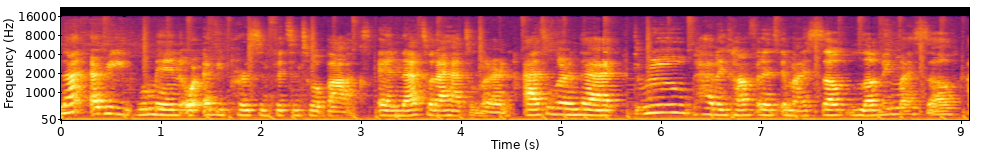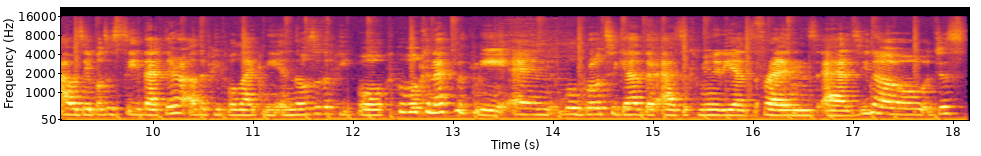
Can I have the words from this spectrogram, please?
not every woman or every person fits into a box, and that's what I had to learn. I had to learn that through having confidence in myself, loving myself, I was able to see that there are other people like me, and those are the people who will connect with me and will grow together as a community, as friends, as, you know, just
